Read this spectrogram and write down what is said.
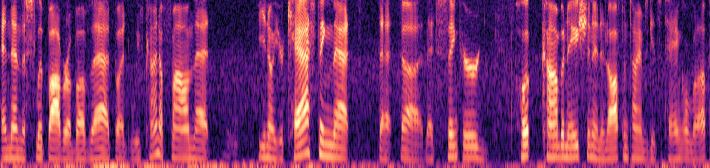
and then the slip bobber above that. But we've kind of found that you know you're casting that that uh, that sinker hook combination, and it oftentimes gets tangled up.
